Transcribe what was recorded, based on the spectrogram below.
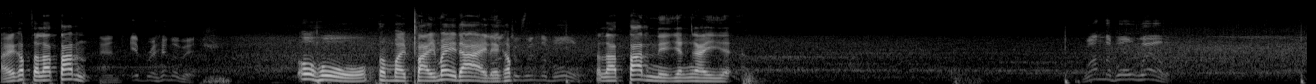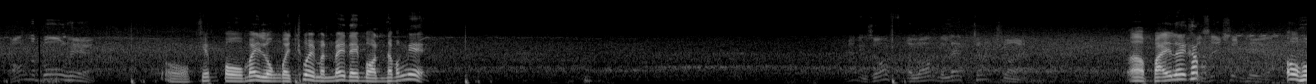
ไปครับสลัตตัน And Ibrahimovic. โอ้โหทำไมไปไม่ได้เลยครับ To win the ball. สลัตตันเนี่ยยังไงเนี่ย Won the ball well. On the ball here. โอ้เคปโปไม่ลงไปช่วยมันไม่ได้บอลนะมั้งเนี่ย And he's off along the left touchline. อ้าวไปเลยครับ Possession here. โอ้โห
